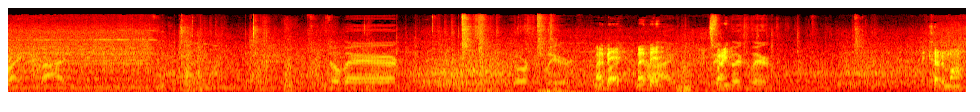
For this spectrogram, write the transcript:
Right side. Still there. You're clear. My bad, Right my bad. It's fine. Clear, clear. I cut him off.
